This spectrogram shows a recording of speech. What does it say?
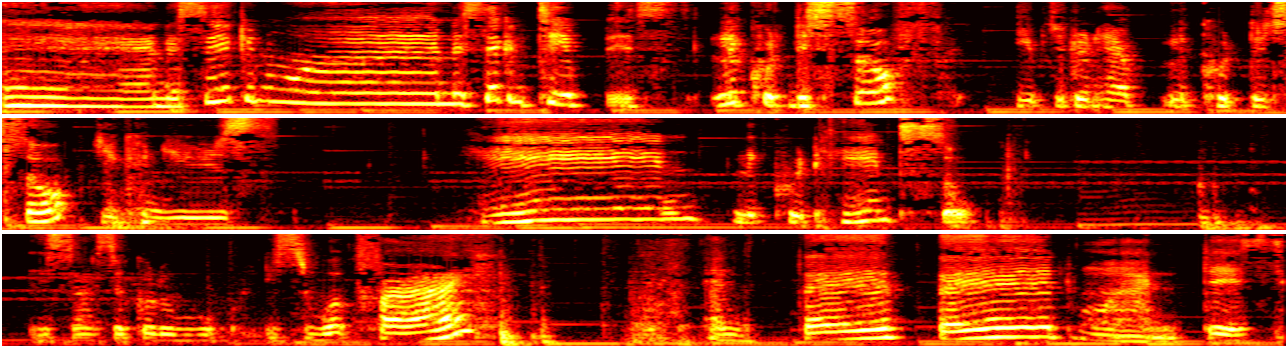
And the second one, the second tip is liquid dish soap. If you don't have liquid dish soap, you can use hand liquid hand soap. It's also good. It's work fine. And third, third one, this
